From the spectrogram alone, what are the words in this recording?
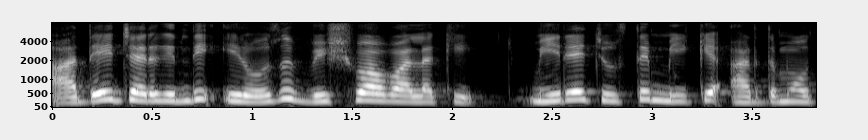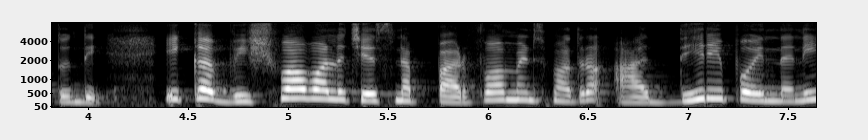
అదే జరిగింది ఈరోజు విశ్వ వాళ్ళకి. మీరే చూస్తే మీకే అర్థమవుతుంది. ఇక విశ్వ వాళ్ళు చేసిన పర్ఫార్మెన్స్ మాత్రం అద్దిరిపోయిందని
